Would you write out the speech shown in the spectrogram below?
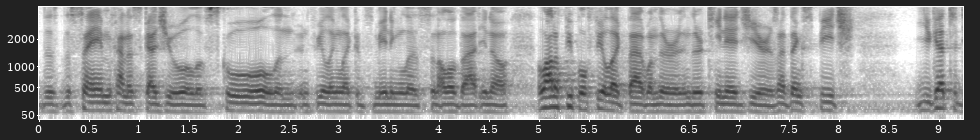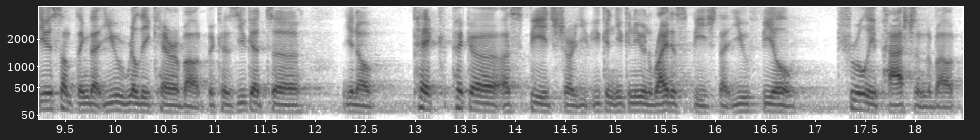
the, the same kind of schedule of school and, and feeling like it's meaningless and all of that. You know, a lot of people feel like that when they're in their teenage years. I think speech, you get to do something that you really care about because you get to, you know, pick pick a, a speech or you, you can you can even write a speech that you feel truly passionate about.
